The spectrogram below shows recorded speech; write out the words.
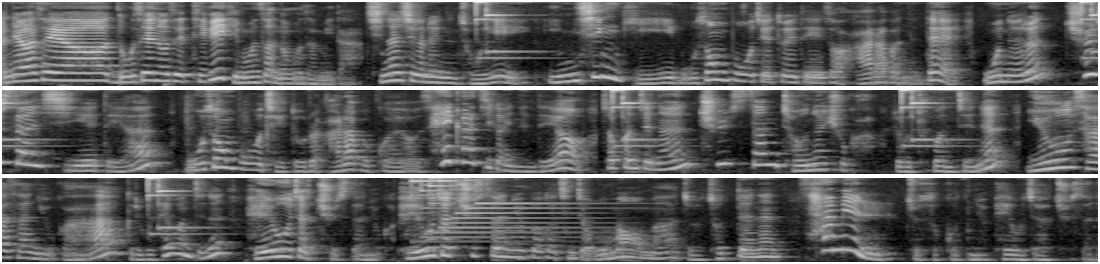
안녕하세요. 노세노세TV 김문선 노무사입니다. 지난 시간에는 저희 임신기 모성보호제도에 대해서 알아봤는데 오늘은 출산 시에 대한 모성보호제도를 알아볼 거예요. 세 가지가 있는데요. 첫 번째는 출산 전후 휴가. 그리고 두 번째는 유사산 휴가, 그리고 세 번째는 배우자 출산 휴가. 배우자 출산 휴가가 진짜 어마어마하죠. 저 때는 3일 줬었거든요. 배우자 출산.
